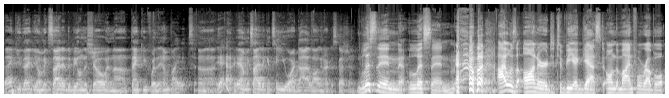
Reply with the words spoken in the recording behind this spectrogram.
Thank you, thank you. I'm excited to be on the show, and uh, thank you for the invite. Uh, yeah, yeah, I'm excited to continue our dialogue and our discussion. Listen, listen. I was honored to be a guest on the Mindful Rebel.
